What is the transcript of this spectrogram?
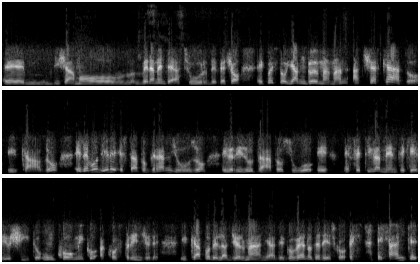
ehm, diciamo, veramente assurde. Perciò questo Jan Böhmermann ha cercato il caso e devo dire è stato grandioso il risultato suo suo e effettivamente che è riuscito un comico a costringere il capo della Germania, del governo tedesco e, e anche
